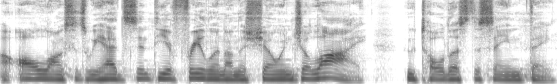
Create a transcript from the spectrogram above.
uh, all along since we had Cynthia Frelund on the show in July, who told us the same thing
